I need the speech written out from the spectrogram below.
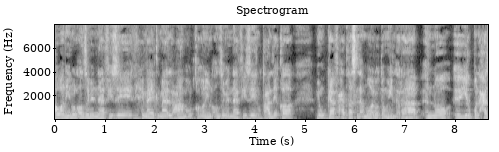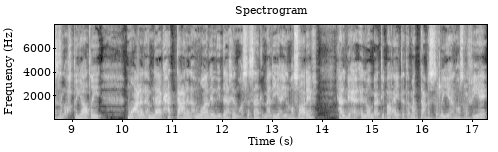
قوانين والأنظمة النافذة لحماية المال العام أو القوانين والأنظمة النافذة المتعلقة بمكافحة غسل الأموال وتمويل الإرهاب أنه يلقوا الحجز الاحتياطي مو على الأملاك حتى على الأموال اللي داخل المؤسسات المالية أي المصارف. هل بحق لهم باعتبار هي تتمتع بالسرية المصرفية؟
